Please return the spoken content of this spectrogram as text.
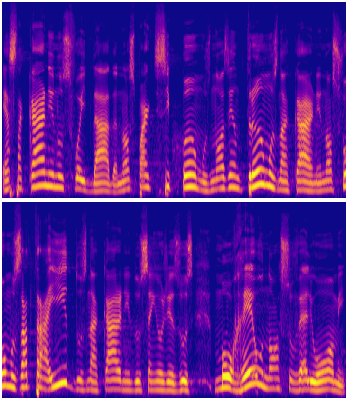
essa carne nos foi dada, nós participamos, nós entramos na carne, nós fomos atraídos na carne do Senhor Jesus, morreu o nosso velho homem,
